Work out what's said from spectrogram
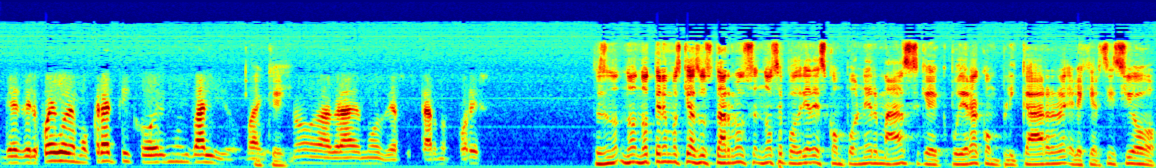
desde el juego democrático es muy válido, no habremos de asustarnos por eso. Entonces no, no, tenemos que asustarnos, no se podría descomponer más, que pudiera complicar el ejercicio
